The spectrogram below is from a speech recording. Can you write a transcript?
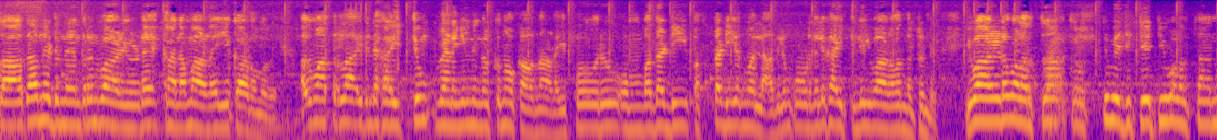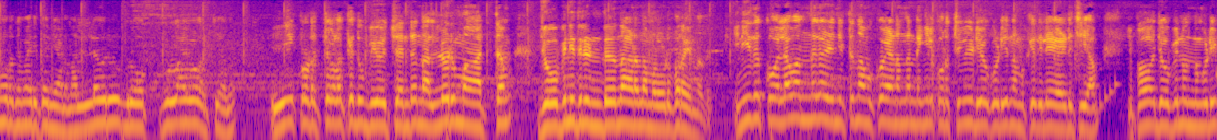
സാധാ നെടുനേന്ത്രൻ വാഴയുടെ കനമാണ് ഈ കാണുന്നത്. അത് മാത്രമല്ല ഇതിന്റെ ഹൈറ്റും വേണമെങ്കിൽ നിങ്ങൾക്ക് നോക്കാവുന്നതാണ്. ഇപ്പോൾ ഒരു ഒമ്പതടി പത്തടി ഒന്നും അല്ല അതിലും കൂടുതൽ ഹൈറ്റിൽ ഈ വാഴ വന്നിട്ടുണ്ട്. ഈ വാഴയുടെ വളർച്ച കുറച്ച് വെജിറ്റേറ്റീവ് വളർച്ച എന്ന് പറഞ്ഞ മാതിരി തന്നെയാണ്. നല്ലൊരു ഗ്രോത്ത്ഫുൾ ആയ വളർച്ചയാണ്. ഈ പ്രൊഡക്റ്റുകളൊക്കെ ഇത് ഉപയോഗിച്ചതിന്റെ നല്ലൊരു മാറ്റം ജോബിന് ഇതിലുണ്ട് എന്നാണ് നമ്മളോട് പറയുന്നത്. ഇനി ഇത് കൊല വന്നു കഴിഞ്ഞിട്ട് നമുക്ക് വേണമെന്നുണ്ടെങ്കിൽ കുറച്ച് വീഡിയോ കൂടി നമുക്ക് ഇതിൽ ആഡ് ചെയ്യാം. ഇപ്പോൾ ജോബിന് ഒന്നും കൂടി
